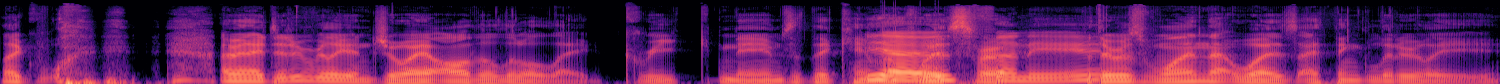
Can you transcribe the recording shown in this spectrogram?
Like, I mean, I didn't really enjoy all the little like Greek names that they came yeah, up it with. was for- funny. But there was one that was, I think, literally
